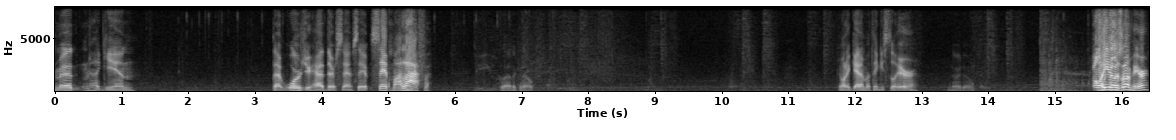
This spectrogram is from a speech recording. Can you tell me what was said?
Mid again. That ward you had there, Sam, saved saved my life. Glad I can help. You want to get him? I think he's still here. No, I don't. Oh, he knows I'm here.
